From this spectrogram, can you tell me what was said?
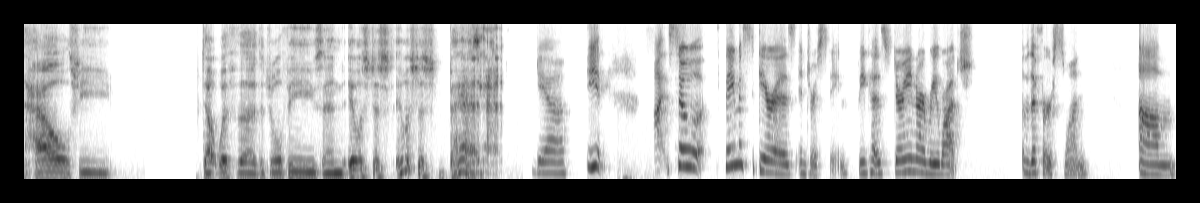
how she dealt with the the jewel thieves, and it was just it was just bad. Yeah, it. So Themyscira is interesting because during our rewatch of the first one, um,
